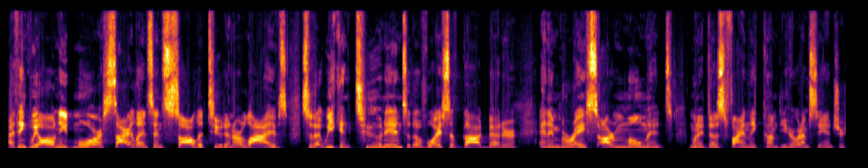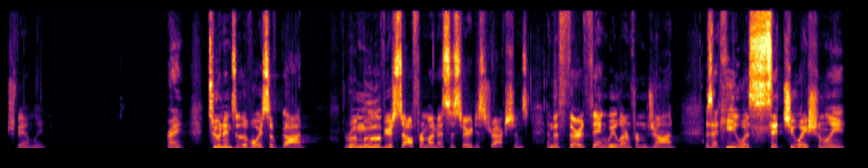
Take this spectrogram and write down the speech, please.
I think we all need more silence and solitude in our lives so that we can tune in to the voice of God better and embrace our moment when it does finally come. Do you hear what I'm saying, church family? Right? Tune into the voice of God. Remove yourself from unnecessary distractions. And the third thing we learn from John is that he was situationally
